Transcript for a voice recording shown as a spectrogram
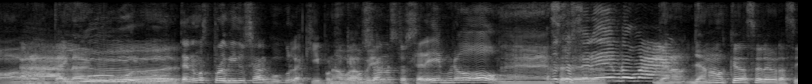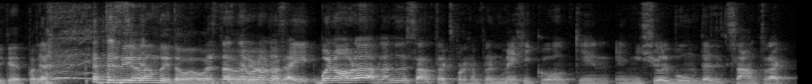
A Ay, Google, Google. Google. Tenemos prohibido usar Google aquí porque No, queremos usar nuestro cerebro. Eh, nuestro cerebro, man. Ya no, ya no nos queda cerebro, así que, pero tú Sí, sigue ya. hablando y te voy a Nuestras a neuronas ahí. Bueno, ahora hablando de soundtracks, por ejemplo, en México, quien inició el boom del soundtrack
